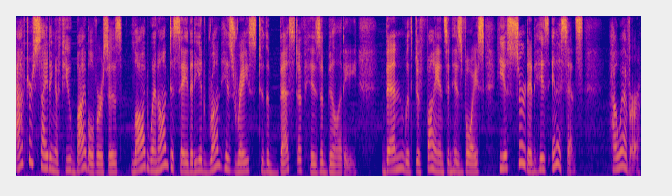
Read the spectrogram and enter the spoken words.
After citing a few Bible verses, Laud went on to say that he had run his race to the best of his ability. Then, with defiance in his voice, he asserted his innocence. However,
